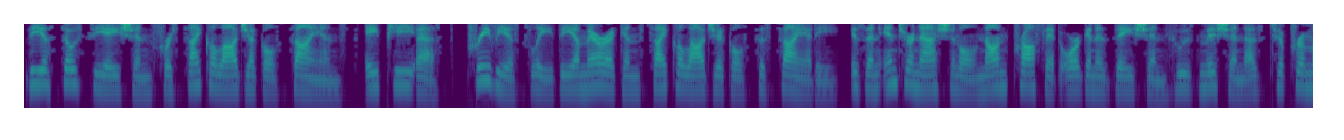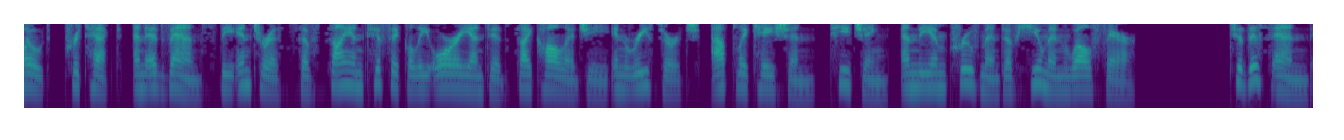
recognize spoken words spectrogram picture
The Association for Psychological Science APS, previously the American Psychological Society, is an international non-profit organization whose mission is to promote, protect, and advance the interests of scientifically oriented psychology in research, application, teaching, and the improvement of human welfare. To this end,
